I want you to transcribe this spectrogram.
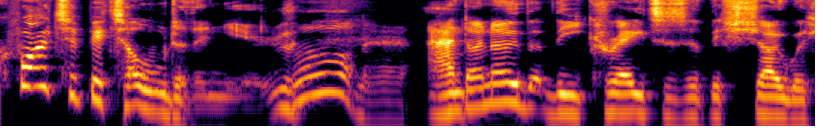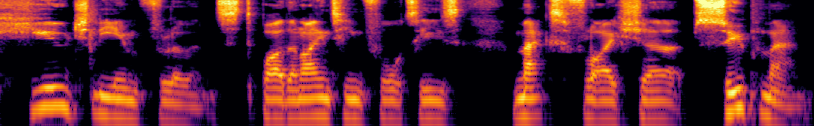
quite a bit older than you. Oh. And I know that the creators of this show were hugely influenced by the 1940s Max Fleischer Superman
